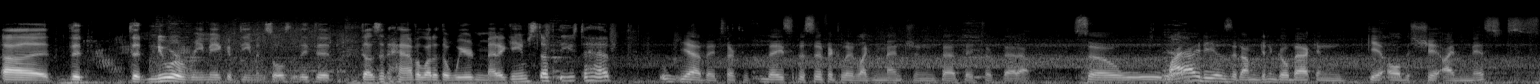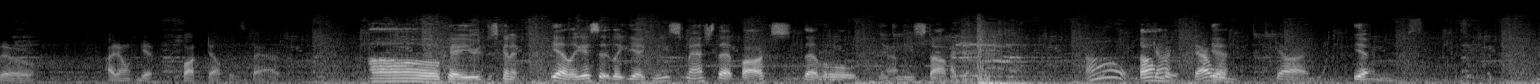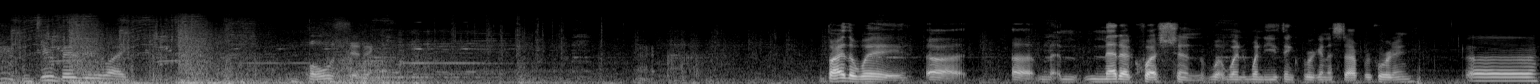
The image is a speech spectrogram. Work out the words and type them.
uh, the the newer remake of Demon Souls that they did doesn't have a lot of the weird metagame stuff they used to have. Yeah, they took they specifically like mentioned that they took that out. So my idea is that I'm gonna go back and get all the shit I missed, so I don't get fucked up as bad. Oh, okay. You're just gonna yeah, like I said, like yeah. Can you smash that box? That little. Yeah. Can you stop it? Oh, Oh, God, that yeah. would God. Yeah. I'm too busy like bullshitting. By the way, uh, uh, m- meta question: When when do you think we're gonna stop recording? Uh,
